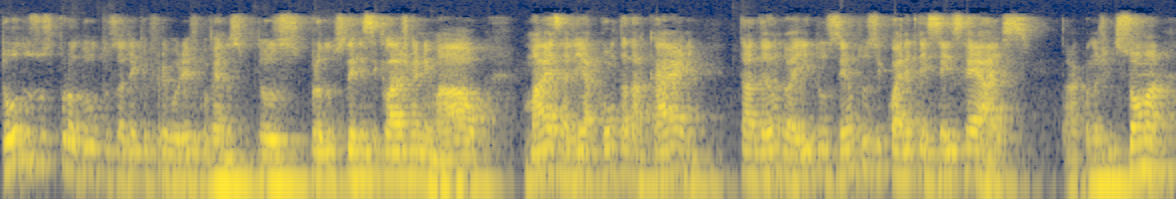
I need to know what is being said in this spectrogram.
todos os produtos ali que o frigorífico vende, dos produtos de reciclagem animal, mais ali a conta da carne, está dando aí 246 reais. Tá? Quando a gente soma,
